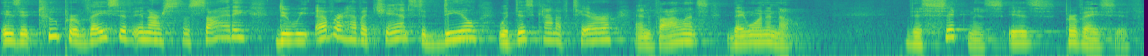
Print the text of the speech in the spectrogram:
Is it too pervasive in our society? Do we ever have a chance to deal with this kind of terror and violence? They want to know. This sickness is pervasive.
